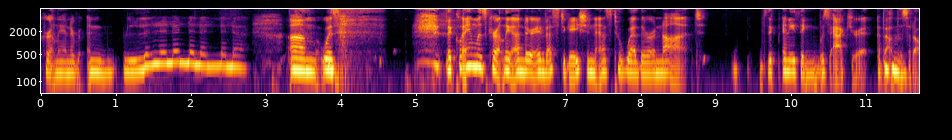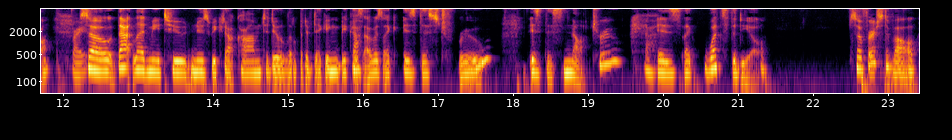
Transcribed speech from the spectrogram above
currently under and la, la, la, um was the claim was currently under investigation as to whether or not the, anything was accurate about Mhm. this at all. Right. So that led me to newsweek.com to do a little bit of digging because I was like, is this true? Is this not true? Yeah. Is like, what's the deal? So, first of all,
